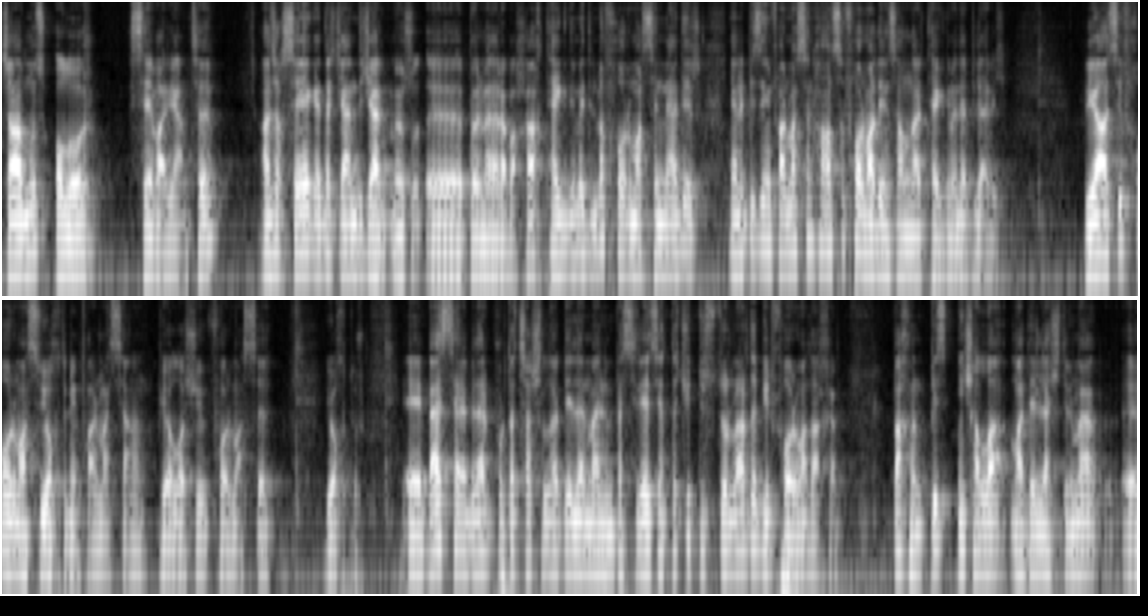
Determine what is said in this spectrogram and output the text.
Cavabımız olur C variantı. Ancaq C-yə qədər gəlin digər mövzu e, bölmələrə baxaq. Təqdim edilmə forması nədir? Yəni biz informasiyanı hansı formada insanlara təqdim edə bilərik? Riyazi forması yoxdur informasiyanın, bioloji forması yoxdur. E, bəzi tələbələr burada çaşırlar, deyirlər müəllim, bəs riyaziyyatdakı düsturlar da bir formada axı. Baxın, biz inşallah modelləşdirmə e,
